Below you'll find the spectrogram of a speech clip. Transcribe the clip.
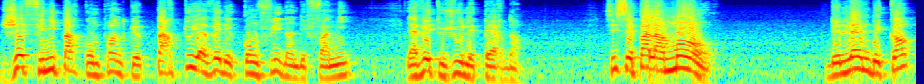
J'ai fini par comprendre que partout il y avait des conflits dans des familles, il y avait toujours les perdants. Si ce n'est pas la mort de l'un des camps,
